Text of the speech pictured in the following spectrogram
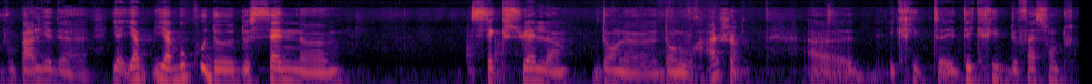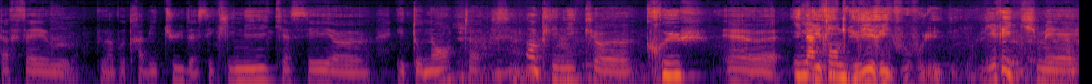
vous parliez de... Il y, a beaucoup de, scènes euh, sexuelles dans l'ouvrage, dans euh, écrite et décrite de façon tout à fait, euh, peu à votre habitude, assez clinique, assez euh, étonnante, en clinique euh, crue, inattendue. Lyrique, vous voulez Lyrique, mais,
